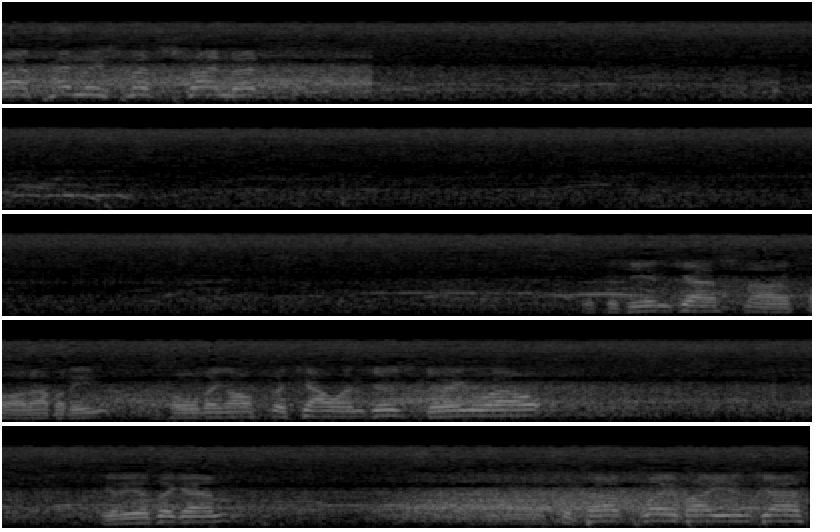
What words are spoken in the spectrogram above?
Left Henry Smith stranded. This is Ian Jess now for Aberdeen, holding off the challenges, doing well. Here he is again. Superb play by Ian Jess.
